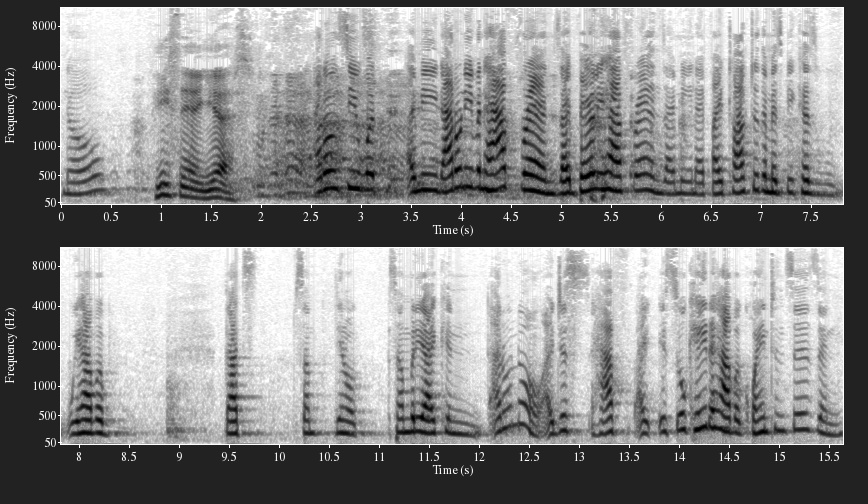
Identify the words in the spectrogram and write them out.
no. He's saying yes. I don't see what I mean. I don't even have friends. I barely have friends. I mean, if I talk to them, it's because we have a. That's some you know somebody I can. I don't know. I just have. I, it's okay to have acquaintances and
